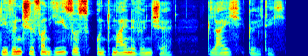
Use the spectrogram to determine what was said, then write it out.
Die Wünsche von Jesus und meine Wünsche gleichgültig.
